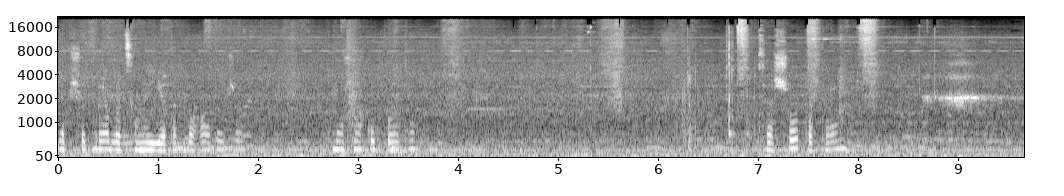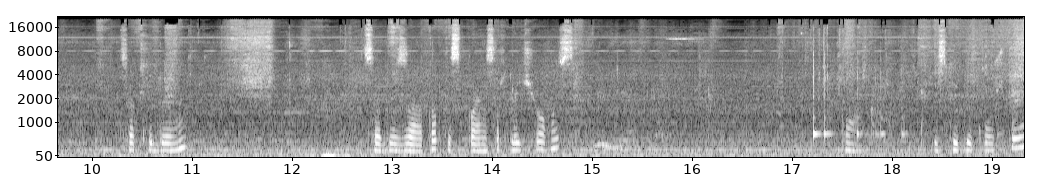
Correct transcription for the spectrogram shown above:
якщо треба, це не є так багато вже. Можна купити. Це що таке? Це куди? Це дозатор, диспенсер для чогось. Так. І скільки коштує?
